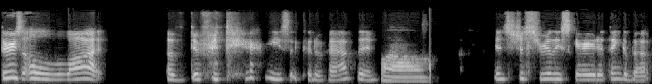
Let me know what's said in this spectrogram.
there's a lot of different theories that could have happened Wow. it's just really scary to think about.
